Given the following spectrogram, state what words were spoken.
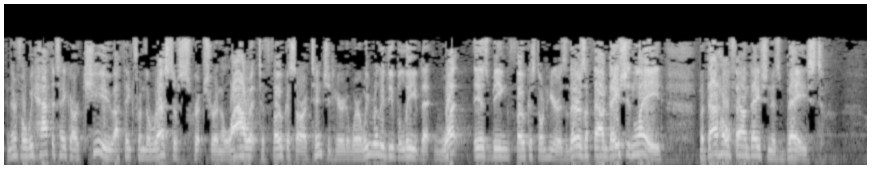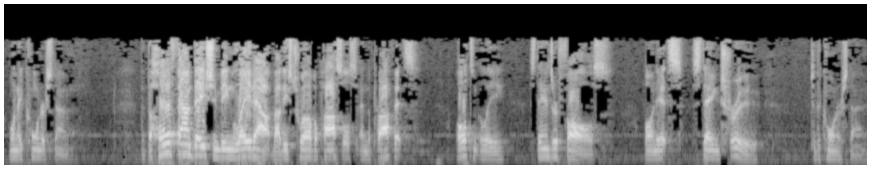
And therefore, we have to take our cue, I think, from the rest of Scripture and allow it to focus our attention here to where we really do believe that what is being focused on here is there is a foundation laid, but that whole foundation is based on a cornerstone that the whole foundation being laid out by these 12 apostles and the prophets ultimately stands or falls on its staying true to the cornerstone,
